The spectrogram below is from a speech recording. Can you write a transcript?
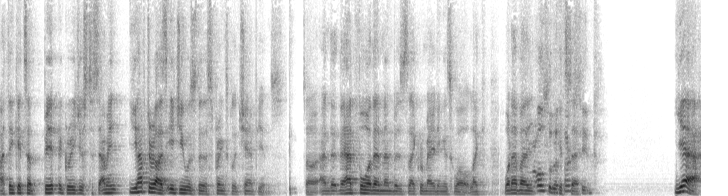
I think it's a bit egregious to say. I mean, you have to realize EG was the spring split champions, so and they, they had four of their members like remaining as well. Like whatever we're also you the could third say. seed. Yeah,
